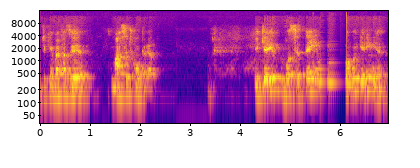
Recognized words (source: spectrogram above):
de quem vai fazer massa de concreto e que aí você tem uma mangueirinha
